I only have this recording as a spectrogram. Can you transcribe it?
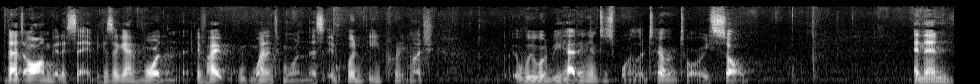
But that's all I'm going to say because again, more than if I went into more than this, it would be pretty much we would be heading into spoiler territory. So. And then,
